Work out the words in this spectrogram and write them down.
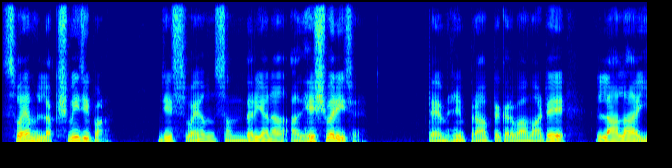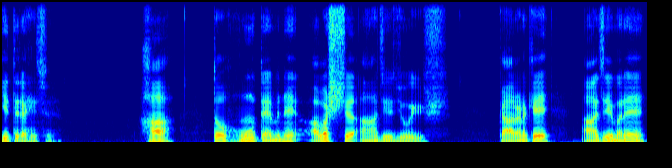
સ્વયં લક્ષ્મીજી પણ, જે સ્વયં સૌંદર્યના અધેશ્વરી છે, તેમને પ્રાપ્ત કરવા માટે લાલાયિત રહે છે. હા, તો હું તેમને અવશ્ય આજે જોઈશ. કારણ કે આજે મને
